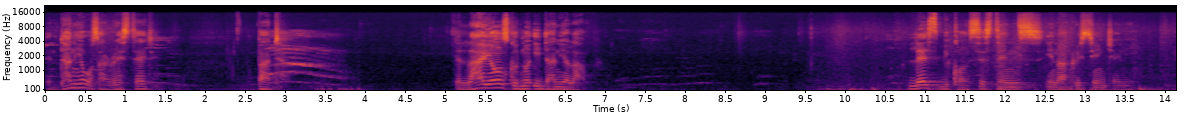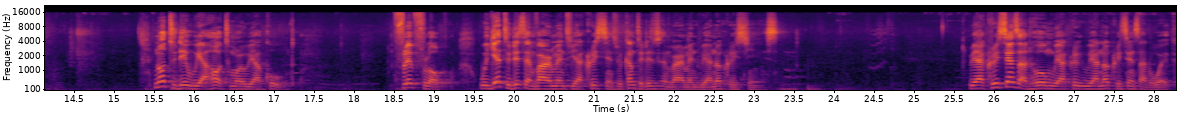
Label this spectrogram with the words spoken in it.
Then Daniel was arrested, but the lions could not eat Daniel up. Let's be consistent in our Christian journey. Not today we are hot, tomorrow we are cold. Flip flop. We get to this environment, we are Christians. We come to this environment, we are not Christians. We are Christians at home, we are, we are not Christians at work.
